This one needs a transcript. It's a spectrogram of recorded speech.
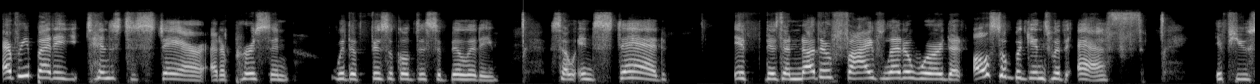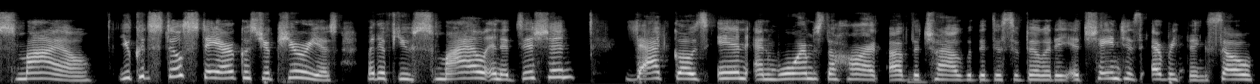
everybody tends to stare at a person with a physical disability. So instead, if there's another five letter word that also begins with S, if you smile, you could still stare because you're curious, but if you smile in addition, that goes in and warms the heart of the child with the disability. It changes everything. So,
